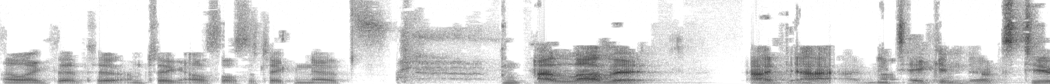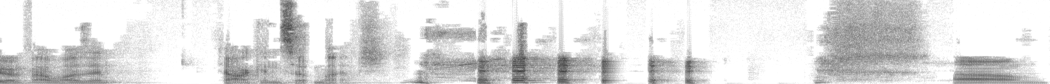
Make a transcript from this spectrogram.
I like that too. I'm taking. I was also taking notes. I love it. I'd, I'd be taking notes too if I wasn't talking so much. um,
